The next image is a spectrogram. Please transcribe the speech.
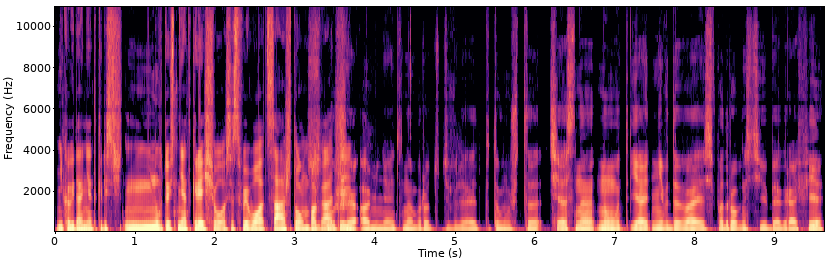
никогда не открещ... ну, то есть не открещивалась от своего отца, что он богатый. Слушай, а меня это, наоборот, удивляет, потому что, честно, ну, вот я, не вдаваясь в подробности ее биографии,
